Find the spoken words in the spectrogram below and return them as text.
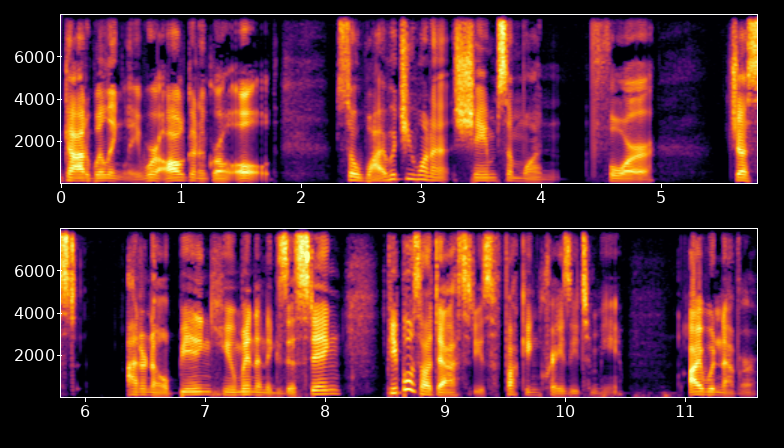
God willingly, we're all gonna grow old. So, why would you wanna shame someone for just I don't know, being human and existing, people's audacity is fucking crazy to me. I would never.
